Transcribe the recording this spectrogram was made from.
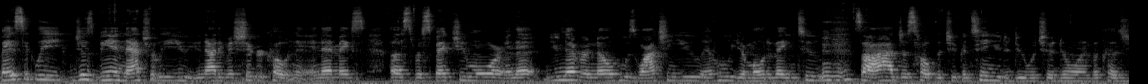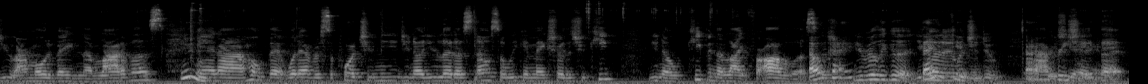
basically just being naturally you. You're not even sugarcoating it, and that makes us respect you more. And that you never know who's watching you and who you're motivating to. Mm-hmm. So I just hope that you continue to do what you're doing because you are motivating a lot of us. Mm-hmm. And I hope that whatever support you need, you know, you let us know so we can make sure that you keep you know, keeping the light for all of us. Okay. You're really good. You're Thank good at you. what you do. I, I appreciate, appreciate that.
